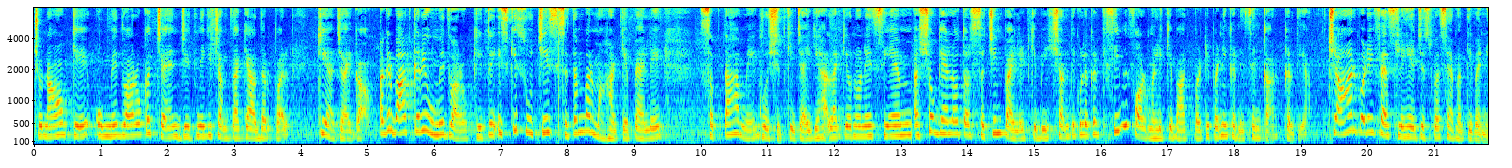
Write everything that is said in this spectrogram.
चुनाव के उम्मीदवारों का चयन जीतने की क्षमता के आधार पर किया जाएगा। अगर बात करें उम्मीदवारों की तो इसकी सूची सितंबर माह के पहले सप्ताह में घोषित की जाएगी। हालाँकि उन्होंने सीएम अशोक गहलोत और सचिन पायलट के बीच शांति को लेकर किसी भी फॉर्मूले की बात पर टिप्पणी करने से इनकार कर दिया। चार बड़े फैसले हैं जिस पर सहमति बनी।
